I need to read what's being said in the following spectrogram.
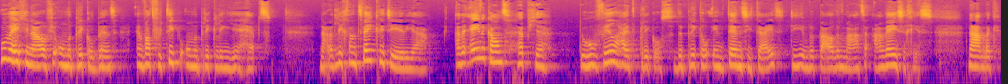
Hoe weet je nou of je onderprikkeld bent en wat voor type onderprikkeling je hebt? Nou, dat ligt aan twee criteria. Aan de ene kant heb je de hoeveelheid prikkels, de prikkelintensiteit, die in bepaalde mate aanwezig is. Namelijk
